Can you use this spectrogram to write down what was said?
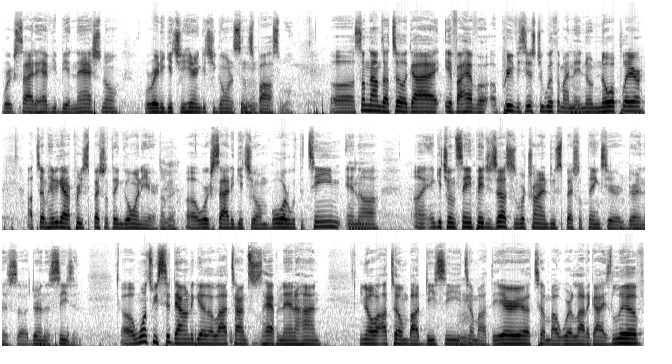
We're excited to have you be a national. We're ready to get you here and get you going as soon as Mhm. possible. Uh, sometimes I'll tell a guy if I have a, a previous history with them and they Mhm. know, know a player, I'll tell them, hey, we got a pretty special thing going here. Okay. Uh, we're excited to get you on board with the team and Mhm. uh, uh, and get you on the same page as us because we're trying to do special things here Mhm. during this uh, during this season. Uh, once we sit down together, a lot of times this has happened in Anaheim. You know, I'll tell them about DC, Mhm. tell them about the area, tell them about where a lot of guys live.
